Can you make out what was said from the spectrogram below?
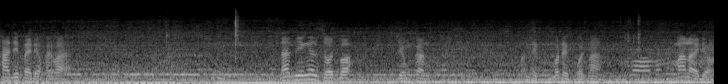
ค่าที่ไปเดี๋ยวค่อยว่านัดมีเงินสดบ่ยืมกันมันเด็กมันเด็กกดมามาหน่อยเดี๋ยว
